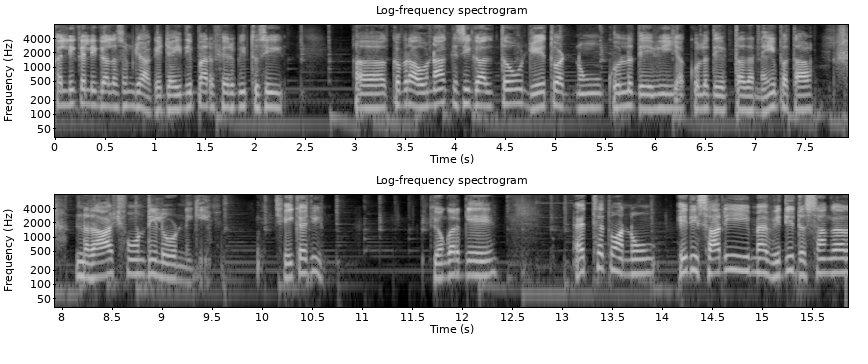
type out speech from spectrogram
ਕੱਲੀ ਕੱਲੀ ਗੱਲ ਸਮਝਾ ਕੇ ਜਾਈਦੀ, ਪਰ ਫਿਰ ਵੀ ਤੁਸੀਂ ਘਬਰਾਓ ਨਾ ਕਿਸੇ ਗੱਲ ਤੋਂ। ਜੇ ਤੁਹਾਨੂੰ ਕੁੱਲ ਦੇਵੀ ਜਾਂ ਕੁੱਲ ਦੇਵਤਾ ਦਾ ਨਹੀਂ ਪਤਾ, ਨਿਰਾਸ਼ ਹੋਣ ਦੀ ਲੋੜ ਨਹੀਂ ਨਹੀਂਗੀ। ਠੀਕ ਹੈ ਜੀ? ਕਿਉਂ ਕਰਕੇ ਇੱਥੇ ਤੁਹਾਨੂੰ ਇਹਦੀ ਸਾਰੀ ਮੈਂ ਵਿਧੀ ਦੱਸਾਂਗਾ,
